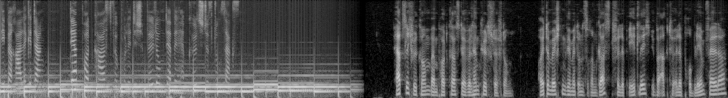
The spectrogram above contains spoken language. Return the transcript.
Liberale Gedanken, der Podcast für politische Bildung der Wilhelm Kühls Stiftung Sachsen. Herzlich willkommen beim Podcast der Wilhelm Kühls Stiftung. Heute möchten wir mit unserem Gast Philipp Edlich über aktuelle Problemfelder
